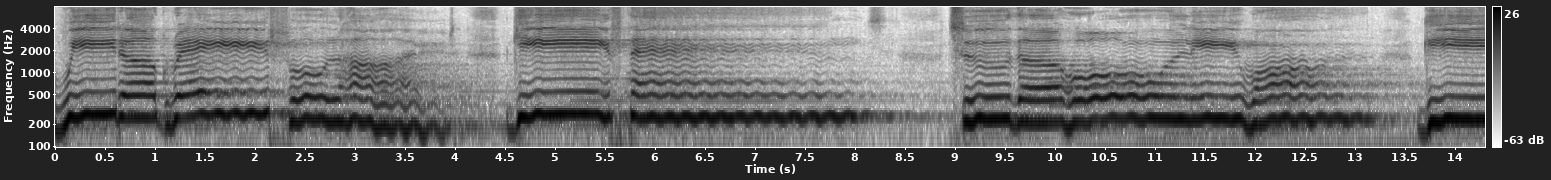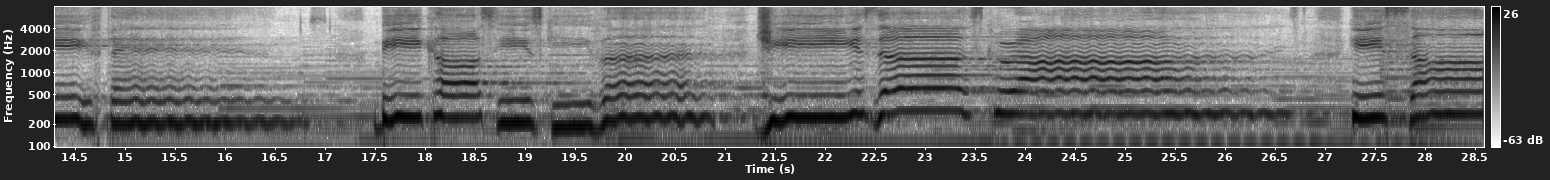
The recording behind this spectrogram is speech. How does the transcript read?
with a grateful heart. Give thanks to the Holy One. Give thanks because He's given Jesus Christ, His Son.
